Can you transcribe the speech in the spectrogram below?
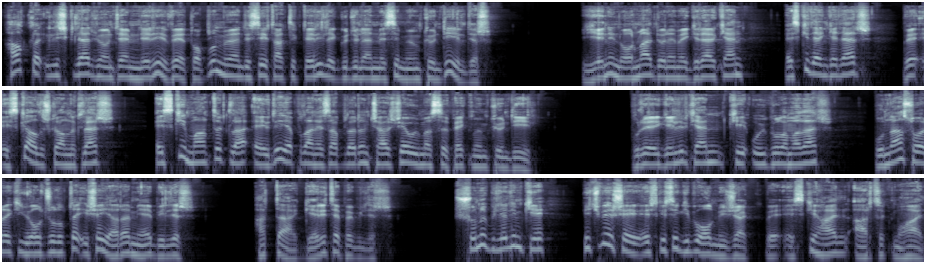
halkla ilişkiler yöntemleri ve toplum mühendisi taktikleriyle güdülenmesi mümkün değildir. Yeni normal döneme girerken eski dengeler ve eski alışkanlıklar, eski mantıkla evde yapılan hesapların çarşıya uyması pek mümkün değil. Buraya gelirken ki uygulamalar bundan sonraki yolculukta işe yaramayabilir. Hatta geri tepebilir. Şunu bilelim ki hiçbir şey eskisi gibi olmayacak ve eski hal artık muhal.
